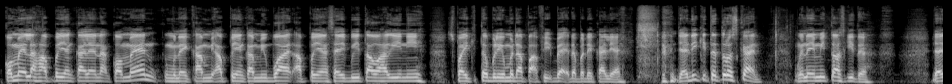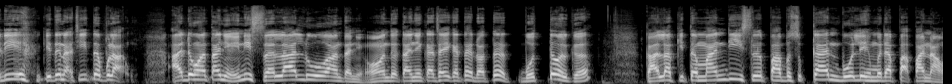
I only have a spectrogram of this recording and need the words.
Komenlah apa yang kalian nak komen mengenai kami apa yang kami buat, apa yang saya beritahu tahu hari ni supaya kita boleh mendapat feedback daripada kalian. Jadi kita teruskan mengenai mitos kita. Jadi kita nak cerita pula Ada orang tanya Ini selalu orang tanya Orang duk tanya kat saya Kata doktor Betul ke Kalau kita mandi selepas bersukan Boleh mendapat panau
